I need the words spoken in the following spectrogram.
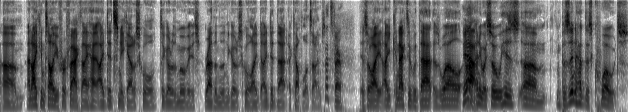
Um, and I can tell you for a fact, I had I did sneak out of school to go to the movies rather than to go to school. I, I did that a couple of times. That's fair. And so I, I connected with that as well. Yeah. Uh, anyway, so his um, Bazin had this quote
